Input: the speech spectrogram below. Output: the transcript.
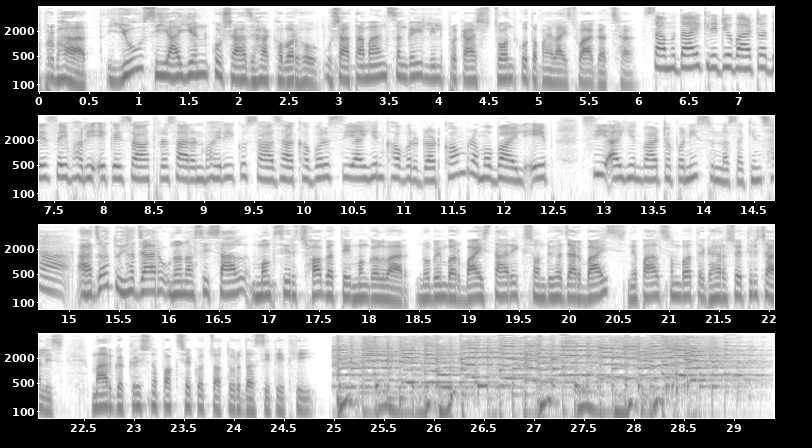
शुभ प्रभात यो सीआईएन को साझा खबर हो। उषा तामाङसँगै लील प्रकाश चन्दको तपाईँलाई स्वागत छ। सामुदायिक रेडियोबाट देशैभरि एकैसाथ प्रसारण भइरहेको साझा खबर सीआईएन खबर डट कम र मोबाइल एप सीआईएनबाट पनि सुन्न सकिन्छ। आज दुई हजार उनासी साल मंगिर छ गते मंगलबार नोभेम्बर बाइस तारीक सन् दुई हजार बाइस नेपाल सम्बत एघार सय त्रिचालिस मार्ग कृष्ण पक्षको चतुर्दशी तिथि।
